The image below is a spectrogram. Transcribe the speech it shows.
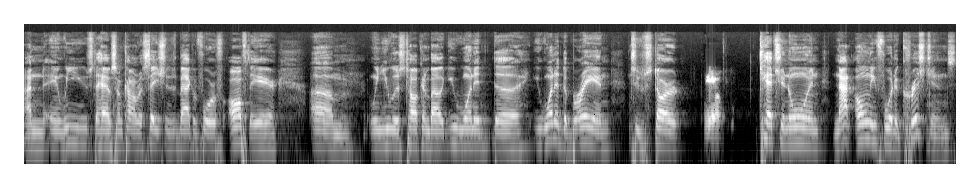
And and we used to have some conversations back and forth off the air. Um, when you was talking about you wanted the you wanted the brand to start yeah. Catching on not only for the Christians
